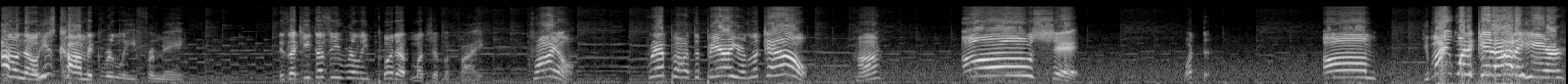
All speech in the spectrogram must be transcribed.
I don't know, he's comic relief for me. It's like he doesn't really put up much of a fight. Krile! Grandpa, the barrier, look out! Huh? Oh, shit! What the... Um... You might want to get out of here!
